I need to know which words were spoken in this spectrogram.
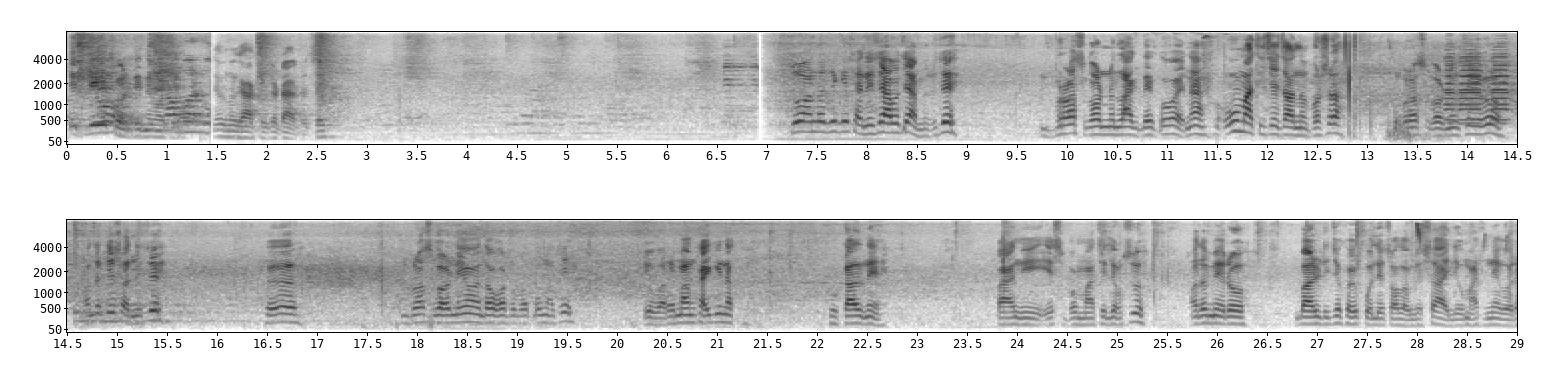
त्यत्तिकै छोडिदिने म चाहिँ ल्याउनु गएको केटाहरू चाहिँ। सो अन्त चाहिँ के छ भने चाहिँ अब चाहिँ हामीहरू चाहिँ ब्रस गर्नु लाग्दिएको होइन। ऊ माथि चाहिँ जानुपर्छ। ब्रस गर्नु चाहिँ हो। अन्त के छ भने चाहिँ ब्रस गर्ने हो अन्त वाटर बोतलमा चाहिँ यो भरे माम खाइकन फुकाल्ने पानी यसो माथि ल्याउँछु। अन्त मेरो बाल्टी चाहिँ खोइ कसले चलाउँदैछ? अहिले ऊ माथि नै गएर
